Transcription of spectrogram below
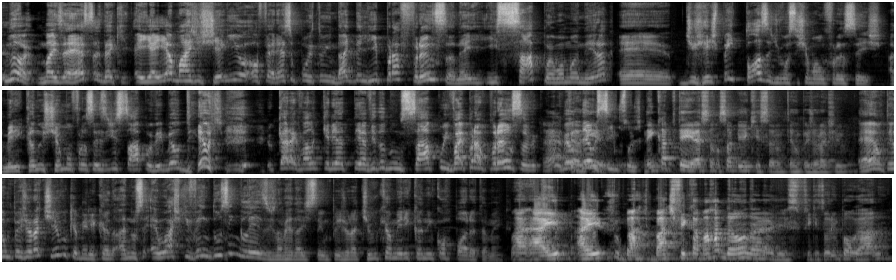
não, mas é essa daqui. E aí a Marge chega e oferece a oportunidade dele ir pra França, né? E, e sapo é uma maneira é, desrespeitosa de você chamar um francês. Americanos chamam franceses de sapo. Eu falei, meu Deus, o cara fala que queria ter a vida de um sapo e vai pra França. É, meu cara, Deus, nem- Simpsons. Nem captei essa, eu não sabia que isso era um termo pejorativo. É um termo pejorativo que americano. eu acho que vem dos ingleses, na verdade, esse termo pejorativo que o americano incorpora também. Aí, aí o Bart, Bart fica amarradão, né? Ele fica todo empolgado.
